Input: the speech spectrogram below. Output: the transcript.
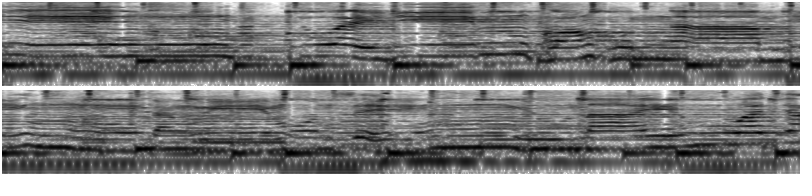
จริง ด้วยยิ้มของคุณงามยิ่ง ดังมีมนต์สิงอยู่ในหัวใจ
